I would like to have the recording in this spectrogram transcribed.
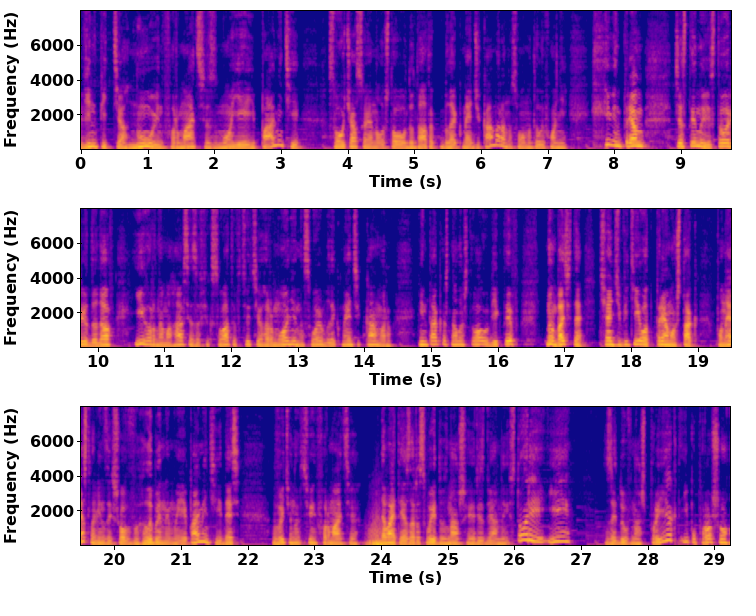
він підтягнув інформацію з моєї пам'яті. Свого часу я налаштовував додаток Blackmagic Camera на своєму телефоні, і він прям частину історії додав ігор, намагався зафіксувати всю цю гармонію на свою Blackmagic камеру. Він також налаштував об'єктив. Ну, бачите, ChatGPT от прямо ж так понесло, він зайшов в глибини моєї пам'яті і десь витягнув цю інформацію. Давайте я зараз вийду з нашої різдвяної історії і зайду в наш проєкт і попрошу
